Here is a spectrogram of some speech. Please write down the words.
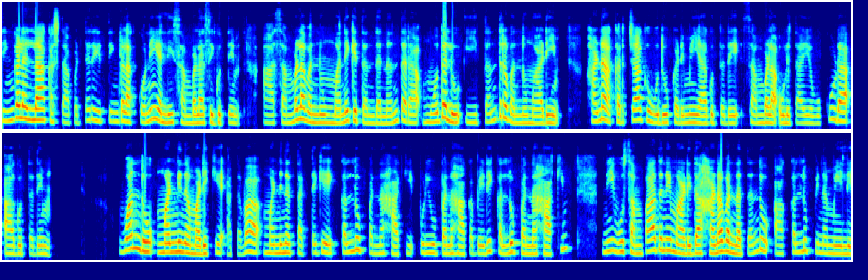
ತಿಂಗಳೆಲ್ಲ ಕಷ್ಟಪಟ್ಟರೆ ತಿಂಗಳ ಕೊನೆಯಲ್ಲಿ ಸಂಬಳ ಸಿಗುತ್ತೆ. ಆ ಸಂಬಳವನ್ನು ಮನೆಗೆ ತಂದ ನಂತರ ಮೊದಲು ಈ ತಂತ್ರವನ್ನು ಮಾಡಿ. ಹಣ ಖರ್ಚಾಗುವುದು ಕಡಿಮೆಯಾಗುತ್ತದೆ, ಸಂಬಳ ಉಳಿತಾಯವೂ ಕೂಡ ಆಗುತ್ತದೆ. ಒಂದು, ಮಣ್ಣಿನ ಮಡಿಕೆ ಅಥವಾ ಮಣ್ಣಿನ ತಟ್ಟೆಗೆ ಕಲ್ಲುಪ್ಪನ್ನು ಹಾಕಿ, ಪುಡಿ ಉಪ್ಪನ್ನು ಹಾಕಬೇಡಿ ಕಲ್ಲುಪ್ಪನ್ನು ಹಾಕಿ. ನೀವು ಸಂಪಾದನೆ ಮಾಡಿದ ಹಣವನ್ನು ತಂದು ಆ ಕಲ್ಲುಪ್ಪಿನ ಮೇಲೆ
